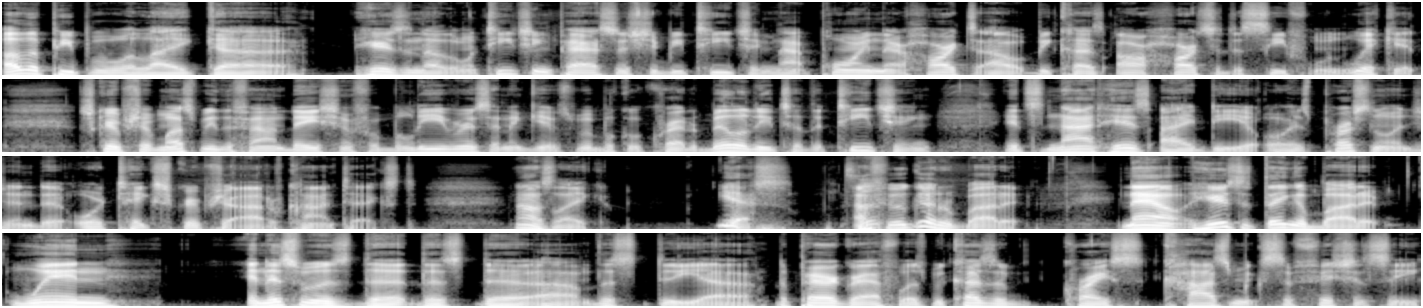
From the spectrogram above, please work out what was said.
other people were like, uh, here's another one. Teaching pastors should be teaching, not pouring their hearts out because our hearts are deceitful and wicked. Scripture must be the foundation for believers and it gives biblical credibility to the teaching. It's not his idea or his personal agenda or take scripture out of context. And I was like, yes, I it. feel good about it. Now, here's the thing about it. When and this was the this the um this the uh the paragraph was because of Christ's cosmic sufficiency,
